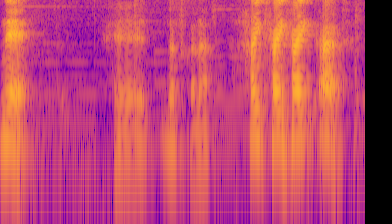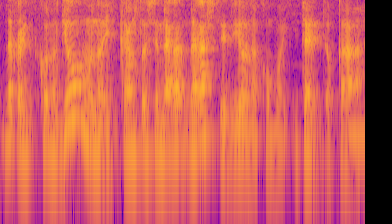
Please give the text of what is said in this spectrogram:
ねえーなんつうかな。はいはいはいあなんかこの業務の一環として流流しているような子もいたりとか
